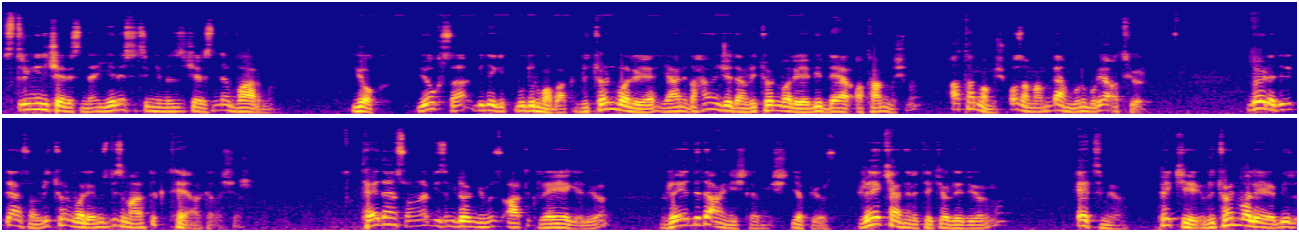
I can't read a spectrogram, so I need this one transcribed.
String'in içerisinde, yeni string'imiz içerisinde var mı? Yok. Yoksa bir de git bu duruma bak. Return value'ye yani daha önceden return value'ye bir değer atanmış mı? Atanmamış. O zaman ben bunu buraya atıyorum. Böyle dedikten sonra return value'miz bizim artık t arkadaşlar. T'den sonra bizim döngümüz artık R'ye geliyor. R'de de aynı işlemi yapıyoruz. R kendini tekrar ediyor mu? Etmiyor. Peki return value'ye bir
